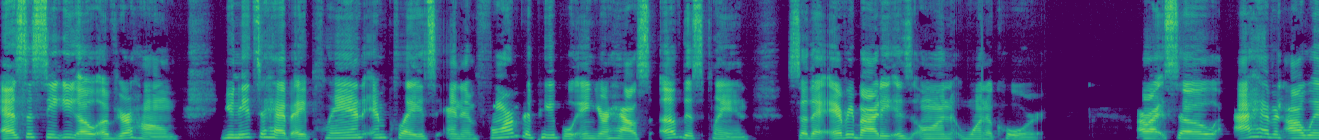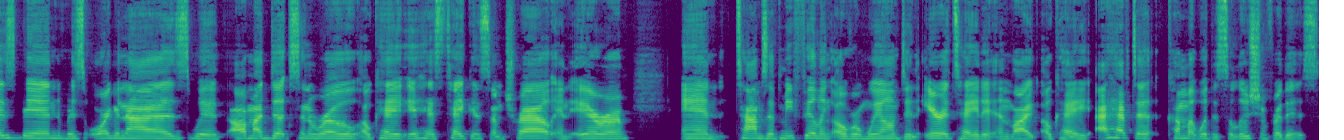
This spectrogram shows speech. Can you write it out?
As the CEO of your home, you need to have a plan in place and inform the people in your house of this plan so that everybody is on one accord. All right. So I haven't always been misorganized with all my ducks in a row. Okay. It has taken some trial and error and times of me feeling overwhelmed and irritated and like, okay, I have to come up with a solution for this.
